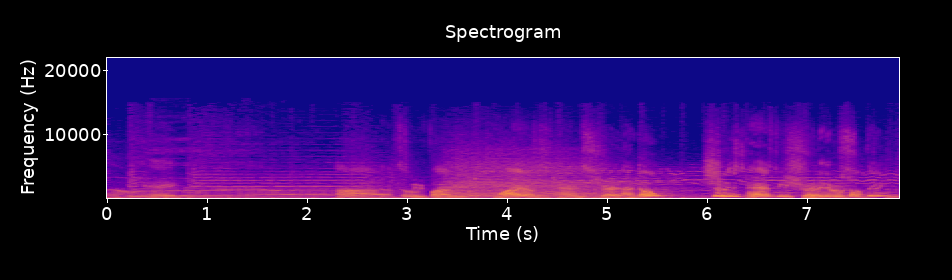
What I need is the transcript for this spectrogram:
Okay. Ah, so we finally. Why aren't his pants shredded? I don't. Shouldn't his pants be shredded or something?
